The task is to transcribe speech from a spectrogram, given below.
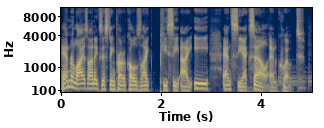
and relies on existing protocols like PCIe and CXL, end quote.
